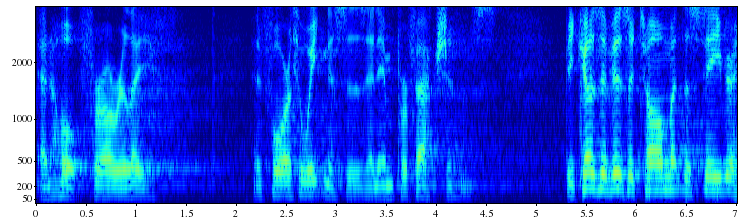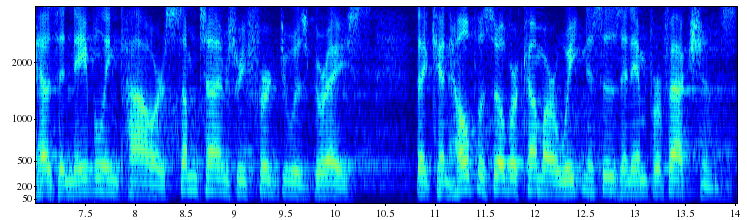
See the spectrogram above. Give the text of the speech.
and hope for our relief. And fourth, weaknesses and imperfections. Because of his atonement, the Savior has enabling powers, sometimes referred to as grace, that can help us overcome our weaknesses and imperfections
